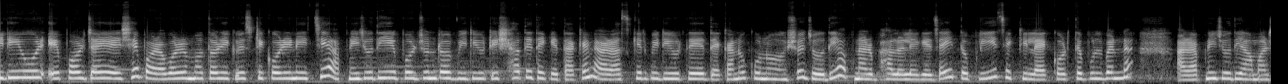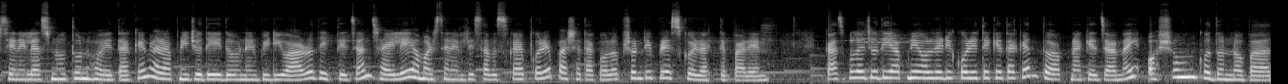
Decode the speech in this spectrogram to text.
ভিডিওর এ পর্যায়ে এসে বরাবরের মতো রিকোয়েস্টই করে নিচ্ছি। আপনি যদি এ পর্যন্ত ভিডিওটির সাথে থেকে থাকেন আর আজকের ভিডিওতে দেখানো কোনো অংশ যদি আপনার ভালো লেগে যায়, তো প্লিজ একটি লাইক করতে ভুলবেন না। আর আপনি যদি আমার চ্যানেল আজ নতুন হয়ে থাকেন আর আপনি যদি এই ধরনের ভিডিও আরও দেখতে চান, চাইলেই আমার চ্যানেলটি সাবস্ক্রাইব করে পাশে থাকা অল অপশনটি প্রেস করে রাখতে পারেন। কাজগুলো যদি আপনি অলরেডি করে থেকে থাকেন, তো আপনাকে জানাই অসংখ্য ধন্যবাদ।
